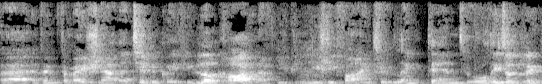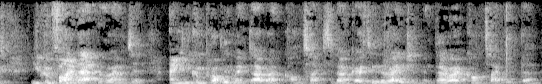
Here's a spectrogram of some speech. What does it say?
uh, of information out there. Typically, if you look hard enough, you can usually find through LinkedIn, through all these other things, you can find out who owns it, and you can probably make direct contact. So don't go through their agent, make direct contact with them,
